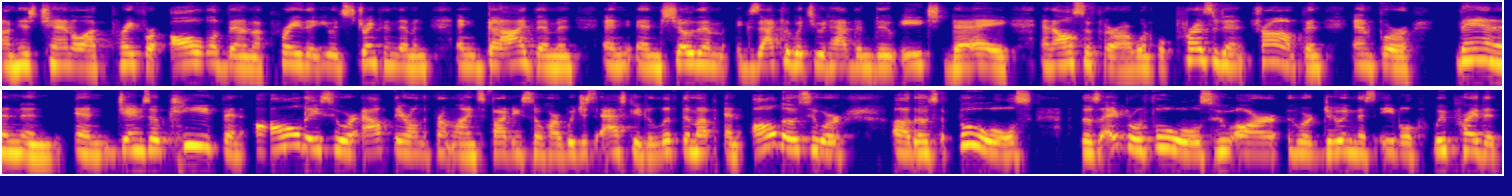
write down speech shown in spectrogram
on his channel. I pray for all of them. I pray that you would strengthen them and, and guide them and, and, and show them exactly what you would have them do each day. And also for our wonderful president, Trump, and, and for Bannon and, and James O'Keefe and all these who are out there on the front lines fighting so hard. We just ask you to lift them up and all those who are uh, those fools, those April fools who are who are doing this evil. We pray that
